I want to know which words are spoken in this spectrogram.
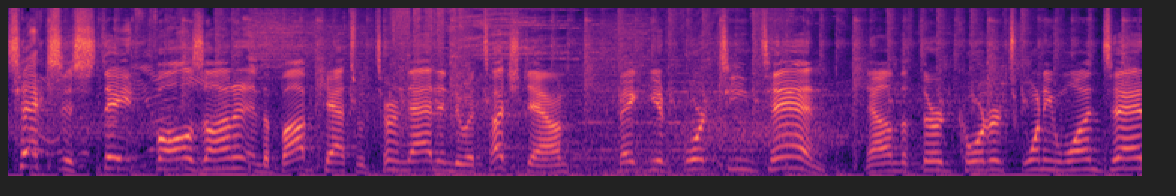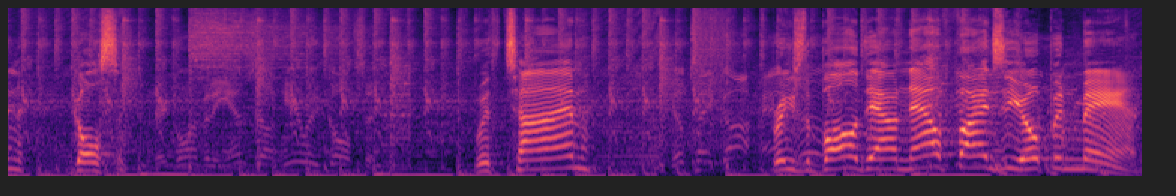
Texas State falls on it, and the Bobcats would turn that into a touchdown, making it 14 10. Now in the third quarter, 21 10, Golson. With time, brings the ball down, now finds the open man.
